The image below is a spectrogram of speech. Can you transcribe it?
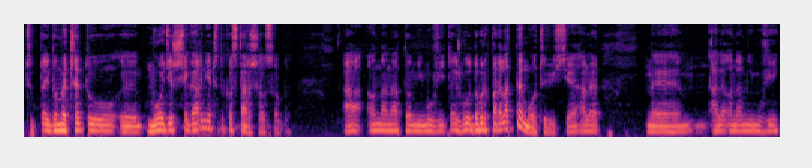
czy tutaj do meczetu młodzież się garnie, czy tylko starsze osoby? A ona na to mi mówi, to już było dobrych parę lat temu oczywiście, ale ale ona mi mówi,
